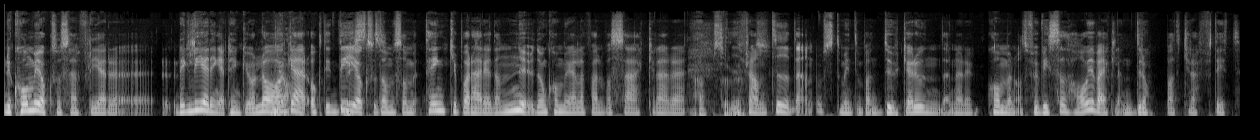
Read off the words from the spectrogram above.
Men det kommer ju också så fler eh, regleringar tänker jag, och lagar. och det är det visst. också, de som tänker på det här redan nu, de kommer i alla fall vara säkrare i Absolut. framtiden. Så de inte bara dukar under när det kommer något. För vissa har ju verkligen droppat kraftigt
